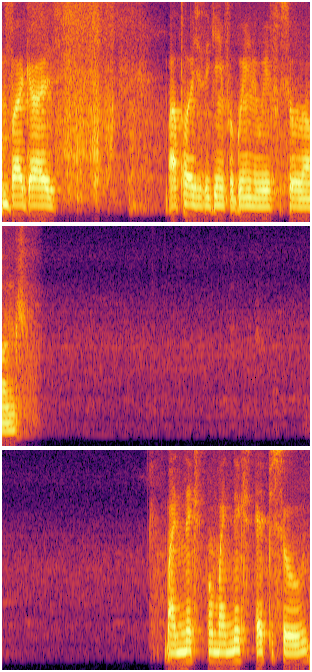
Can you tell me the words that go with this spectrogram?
back, guys. My apologies again for going away for so long. My next on my next episode.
